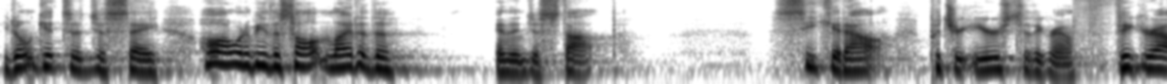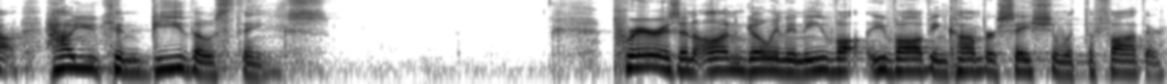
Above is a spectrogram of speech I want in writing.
You don't get to just say, Oh, I want to be the salt and light of the, and then just stop. Seek it out. Put your ears to the ground. Figure out how you can be those things. Prayer is an ongoing and evol- evolving conversation with the Father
